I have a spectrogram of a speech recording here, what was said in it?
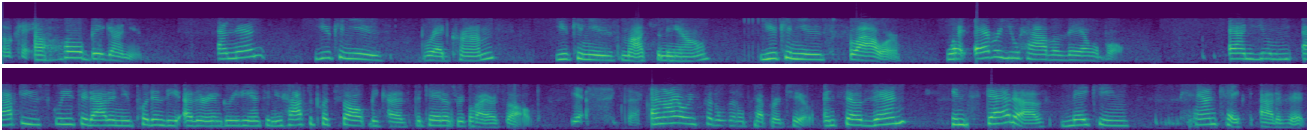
Okay. a whole big onion. And then you can use breadcrumbs, you can use matzo meal, you can use flour, whatever you have available. And you after you've squeezed it out and you put in the other ingredients and you have to put salt because potatoes require salt. Yes, exactly. And I always put a little pepper too. And so then instead of making pancakes out of it,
